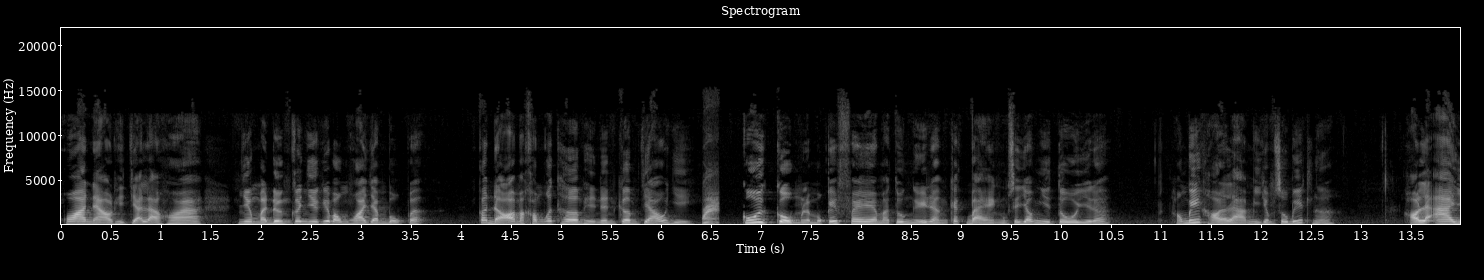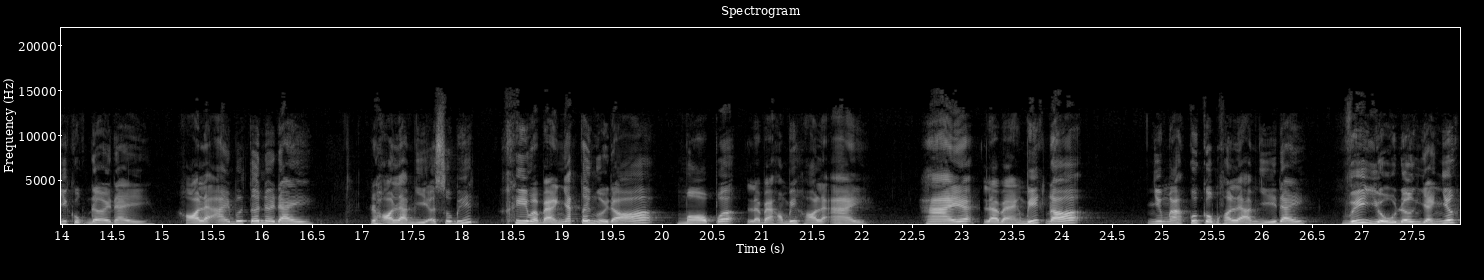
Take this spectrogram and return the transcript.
Hoa nào thì chả là hoa nhưng mà đừng có như cái bông hoa dâm bụt á. Có đỏ mà không có thơm thì nên cơm cháo gì. Cuối cùng là một cái phe mà tôi nghĩ rằng các bạn cũng sẽ giống như tôi vậy đó. Không biết họ làm gì trong showbiz nữa. Họ là ai dưới cuộc đời này? Họ là ai bước tới nơi đây? Rồi họ làm gì ở showbiz? Khi mà bạn nhắc tới người đó, một á, là bạn không biết họ là ai. Hai á, là bạn biết đó. Nhưng mà cuối cùng họ làm gì ở đây? Ví dụ đơn giản nhất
